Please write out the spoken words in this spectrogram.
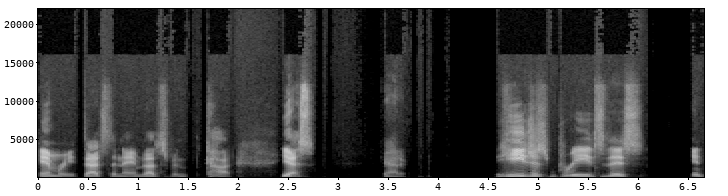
Emery, that's the name. That's been God, yes. Got it. he just breeds this it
